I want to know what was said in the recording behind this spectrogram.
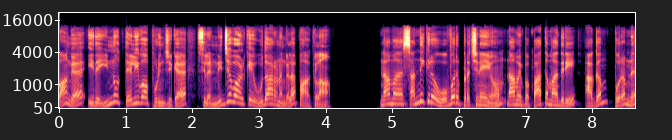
வாங்க இதை இன்னும் தெளிவா புரிஞ்சுக்க சில நிஜ வாழ்க்கை உதாரணங்களை பார்க்கலாம். நாம சந்திக்கிற ஒவ்வொரு பிரச்சனையும் நாம இப்ப பார்த்த மாதிரி அகம் புறம்னு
